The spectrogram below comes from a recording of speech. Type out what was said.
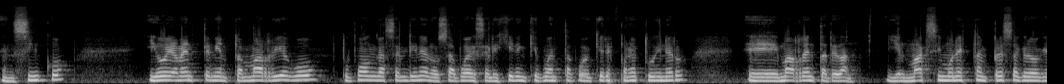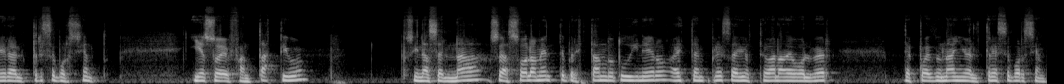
en cinco. Y obviamente mientras más riesgo tú pongas el dinero, o sea, puedes elegir en qué cuenta quieres poner tu dinero, eh, más renta te dan. Y el máximo en esta empresa creo que era el 13%. Y eso es fantástico, sin hacer nada, o sea, solamente prestando tu dinero a esta empresa, ellos te van a devolver después de un año el 13%.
